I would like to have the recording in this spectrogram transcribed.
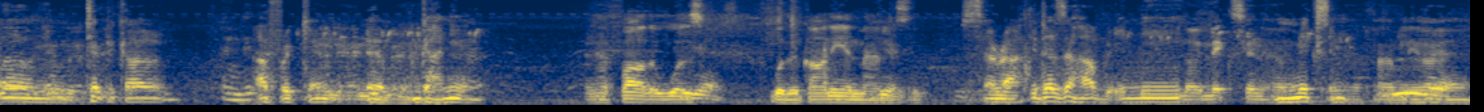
um, typical african um, ghanaian And her father was Yes. was a Ghanaian man. yes sarah it doesn't have any No mixing her. mixing her family. yeah.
